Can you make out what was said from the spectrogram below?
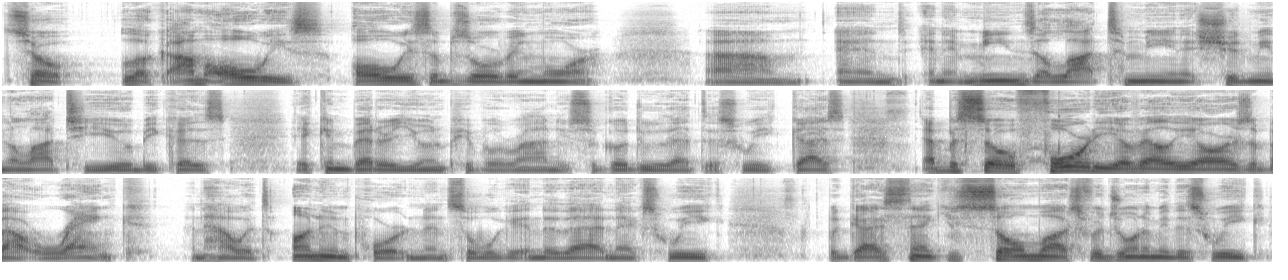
So, look, I'm always, always absorbing more. Um, and and it means a lot to me, and it should mean a lot to you because it can better you and people around you. So go do that this week, guys. Episode 40 of LER is about rank and how it's unimportant, and so we'll get into that next week. But guys, thank you so much for joining me this week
